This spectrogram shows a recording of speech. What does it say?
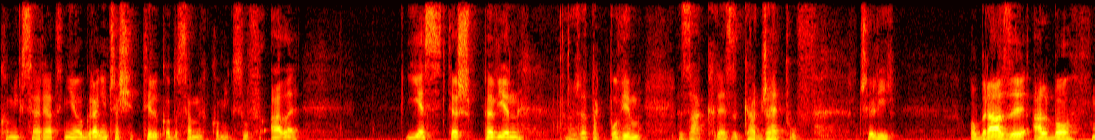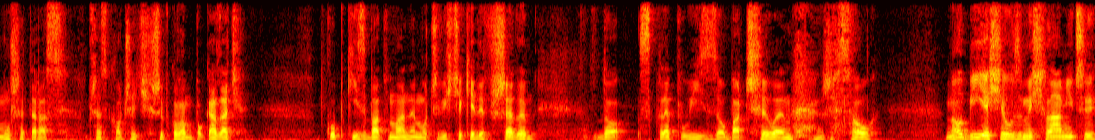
komiksariat nie ogranicza się tylko do samych komiksów, ale jest też pewien, że tak powiem, zakres gadżetów, czyli obrazy albo muszę teraz przeskoczyć, szybko Wam pokazać kubki z Batmanem. Oczywiście, kiedy wszedłem do sklepu i zobaczyłem, że są no, biję się z myślami, czy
